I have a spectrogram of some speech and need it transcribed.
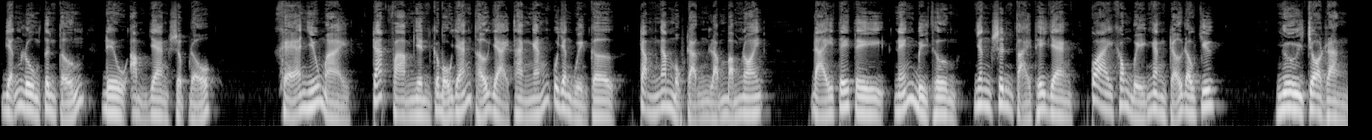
vẫn luôn tin tưởng đều âm gian sụp đổ. Khẽ nhíu mày, Trác Phàm nhìn cái bộ dáng thở dài than ngắn của dân quyền cơ, trầm ngâm một trận lẩm bẩm nói, Đại tế ti nén bì thương, nhân sinh tại thế gian, có ai không bị ngăn trở đâu chứ? Ngươi cho rằng,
